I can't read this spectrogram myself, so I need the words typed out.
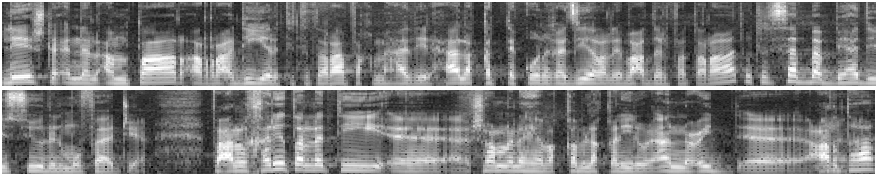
ليش؟ لأن الأمطار الرعدية التي تترافق مع هذه الحالة قد تكون غزيرة لبعض الفترات وتتسبب بهذه السيول المفاجئة، فعلى الخريطة التي آه، أشرنا إليها قبل قليل والآن نعيد آه، عرضها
